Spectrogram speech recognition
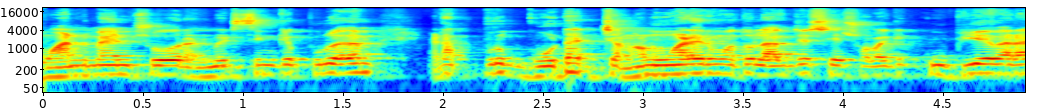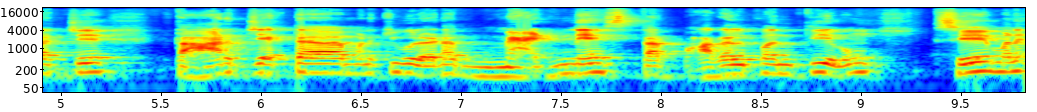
ওয়ান ম্যান শো রণবীর সিংকে। পুরো একদম একটা পুরো গোটা জানোয়ারের মতো লাগছে। সে সবাইকে কুপিয়ে বেড়াচ্ছে। তার যে একটা মানে কি বলব, একটা ম্যাডনেস তার পাগলপন্থী এবং সে মানে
